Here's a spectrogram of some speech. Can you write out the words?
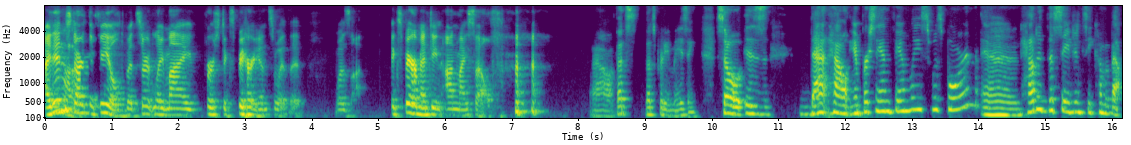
I didn't start the field, but certainly my first experience with it was experimenting on myself. wow, that's that's pretty amazing. So is that how Ampersand Families was born and how did this agency come about?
